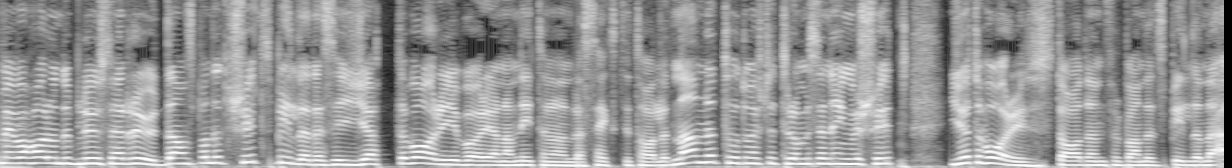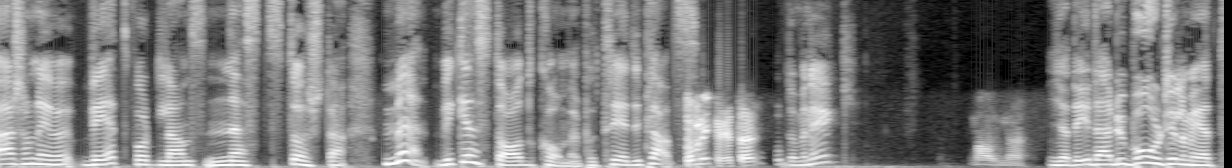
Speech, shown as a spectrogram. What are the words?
Med Vad har under blusen Rud. Dansbandet Schütz bildades i Göteborg i början av 1960-talet. Namnet tog de efter trummisen Yngve Schütt. Göteborg, staden för bandets bildande, är som ni vet vårt lands näst största. Men vilken stad kommer på tredje plats? Dominik Peter. Dominik? Malmö. Ja, det är där du bor till och med.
